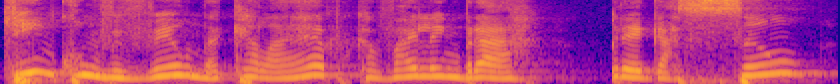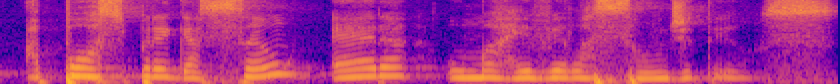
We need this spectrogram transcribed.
Quem conviveu naquela época vai lembrar pregação após pregação era uma revelação de Deus.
